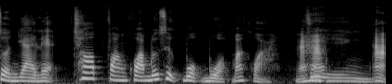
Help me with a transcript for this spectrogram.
ส่วนใหญ่เนี่ยชอบฟังความรู้สึกบวกๆมากกว่านะจคะริงอะ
